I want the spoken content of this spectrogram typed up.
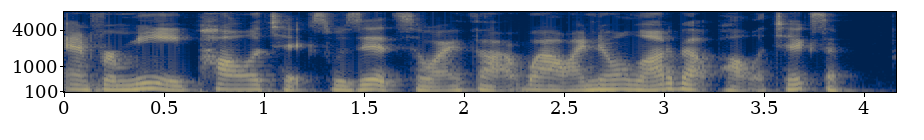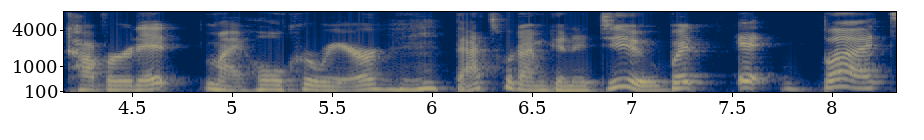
And for me, politics was it. So I thought, wow, I know a lot about politics. I've covered it my whole career. Mhm. That's what I'm going to do. But it, but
